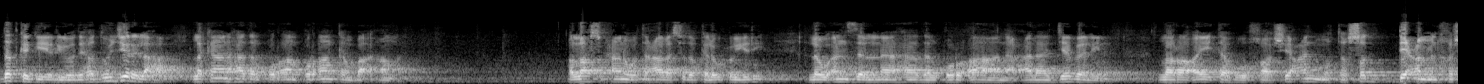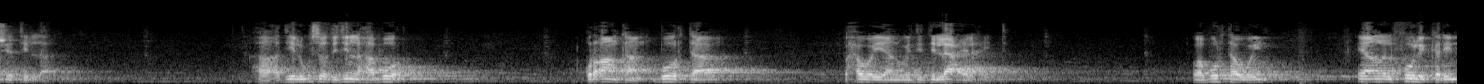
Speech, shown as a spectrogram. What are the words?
dadka geeriyooday hadduu jiri lahaa lakaana hada اlqur'aan qur'aankan baa ahaan lahay allah subxaanaه wa tacaala sidoo kale wuxuu yidhi low أnزlnaa hada اlqur'ana عlى jabali lara'aytahu khaashica mutaصadica min khashyaة اllah haddii lagu soo dejin lahaa buur qur'aankan buurtaa waxa weeyaan way didilaaci lahayd waa buurtaa weyn ee aan la fuuli karin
